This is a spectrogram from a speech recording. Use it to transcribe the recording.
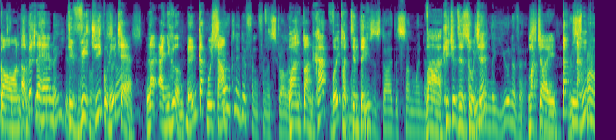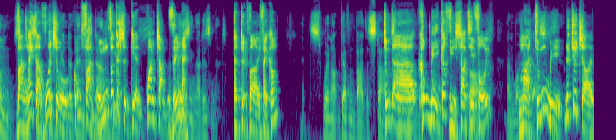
Còn ở Bethlehem thì vị trí của đứa trẻ lại ảnh hưởng đến các ngôi sao. Hoàn toàn khác với thuật chiêm tinh. Và khi Chúa Giêsu chết, mặt trời tắt nắng và ngay cả vũ trụ cũng phản ứng với các sự kiện quan trọng dưới này. Thật tuyệt vời, phải không? Chúng ta không bị các vì sao chi phối, mà chúng bị Đức Chúa Trời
